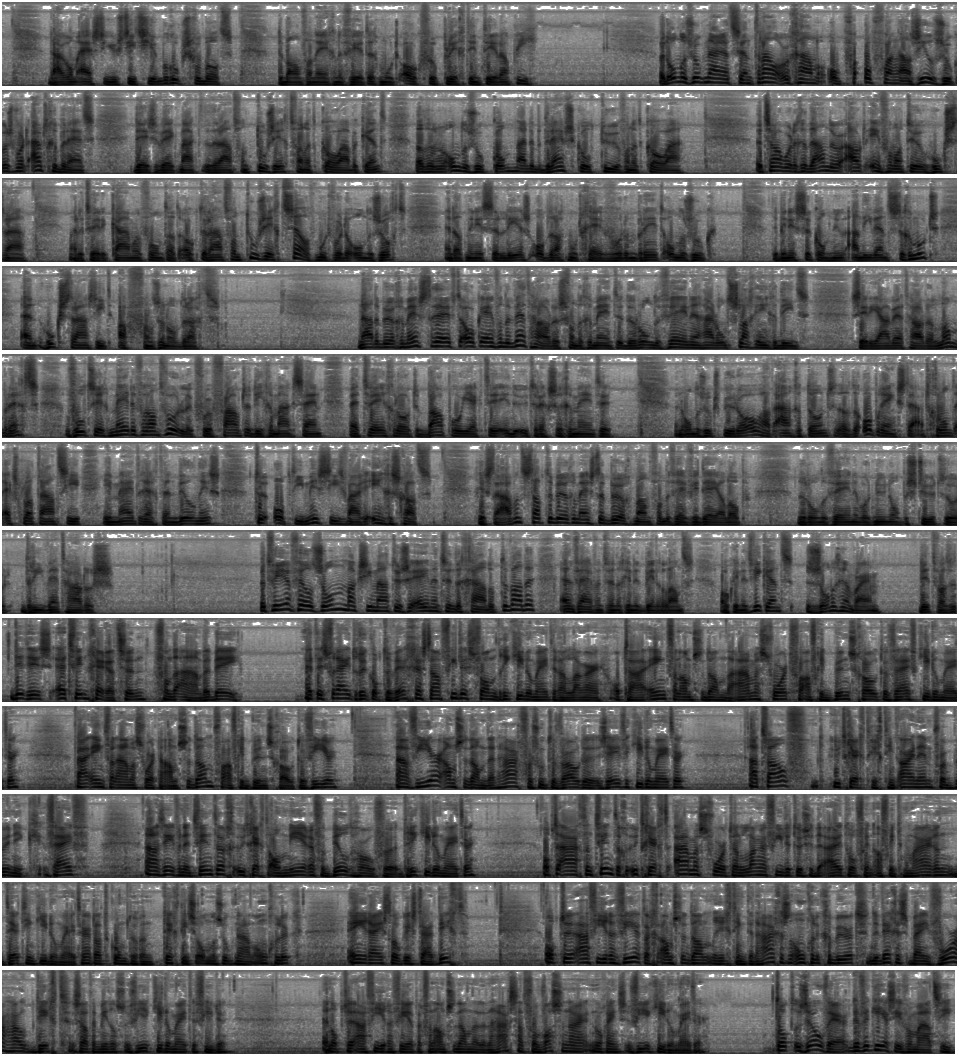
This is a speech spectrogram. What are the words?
Daarom eiste justitie een beroepsverbod. De man van 49 moet ook verplicht in therapie. Het onderzoek naar het Centraal Orgaan op Opvang Asielzoekers wordt uitgebreid. Deze week maakte de Raad van Toezicht van het COA bekend dat er een onderzoek komt naar de bedrijfscultuur van het COA. Het zou worden gedaan door oud-informateur Hoekstra. Maar de Tweede Kamer vond dat ook de Raad van Toezicht zelf moet worden onderzocht en dat minister Leers opdracht moet geven voor een breed onderzoek. De minister komt nu aan die wens tegemoet en Hoekstra ziet af van zijn opdracht. Na de burgemeester heeft ook een van de wethouders van de gemeente De Ronde Venen haar ontslag ingediend. CDA-wethouder Lambrechts voelt zich mede verantwoordelijk voor fouten die gemaakt zijn bij twee grote bouwprojecten in de Utrechtse gemeente. Een onderzoeksbureau had aangetoond dat de opbrengsten uit grondexploitatie in Meidrecht en Wilnis te optimistisch waren ingeschat. Gisteravond stapte burgemeester Burgman van de VVD al op. De Ronde Venen wordt nu nog bestuurd door drie wethouders. Het weer, veel zon, maxima tussen 21 graden op de Wadden en 25 in het binnenland. Ook in het weekend zonnig en warm. Dit was het. Dit is Edwin Gerritsen van de ANWB. Het is vrij druk op de weg. Er staan files van 3 kilometer en langer. Op de A1 van Amsterdam naar Amersfoort voor afrit Bunschoten 5 kilometer. De A1 van Amersfoort naar Amsterdam voor afrit Bunschoten 4. A4 Amsterdam-Den Haag voor Zoeterwoude 7 kilometer. A12 Utrecht richting Arnhem voor Bunnik 5. A27 Utrecht-Almere voor Beeldhoven 3 kilometer. Op de A28 Utrecht-Amersfoort een lange file tussen de Uithof en Afrit Maren 13 kilometer. Dat komt door een technisch onderzoek na een ongeluk. Eén rijstrook is daar dicht. Op de A44 Amsterdam richting Den Haag is een ongeluk gebeurd. De weg is bij Voorhout dicht, zat inmiddels 4 kilometer file. En op de A44 van Amsterdam naar Den Haag staat voor Wassenaar nog eens 4 kilometer. Tot zover de verkeersinformatie.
